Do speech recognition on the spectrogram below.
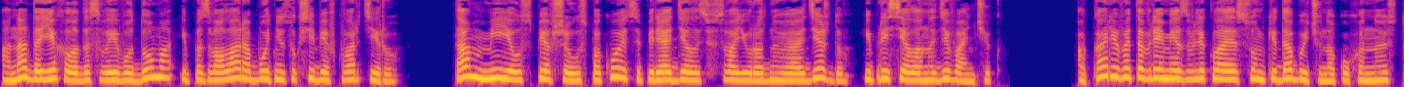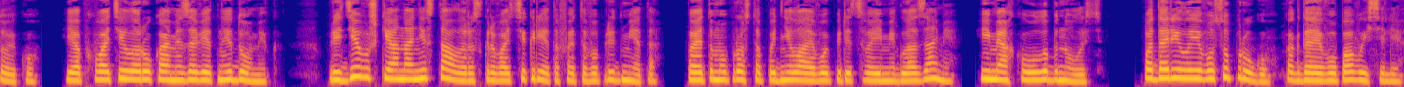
Она доехала до своего дома и позвала работницу к себе в квартиру. Там Мия, успевшая успокоиться, переоделась в свою родную одежду и присела на диванчик. Акари в это время извлекла из сумки добычу на кухонную стойку и обхватила руками заветный домик. При девушке она не стала раскрывать секретов этого предмета, поэтому просто подняла его перед своими глазами и мягко улыбнулась. Подарила его супругу, когда его повысили.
